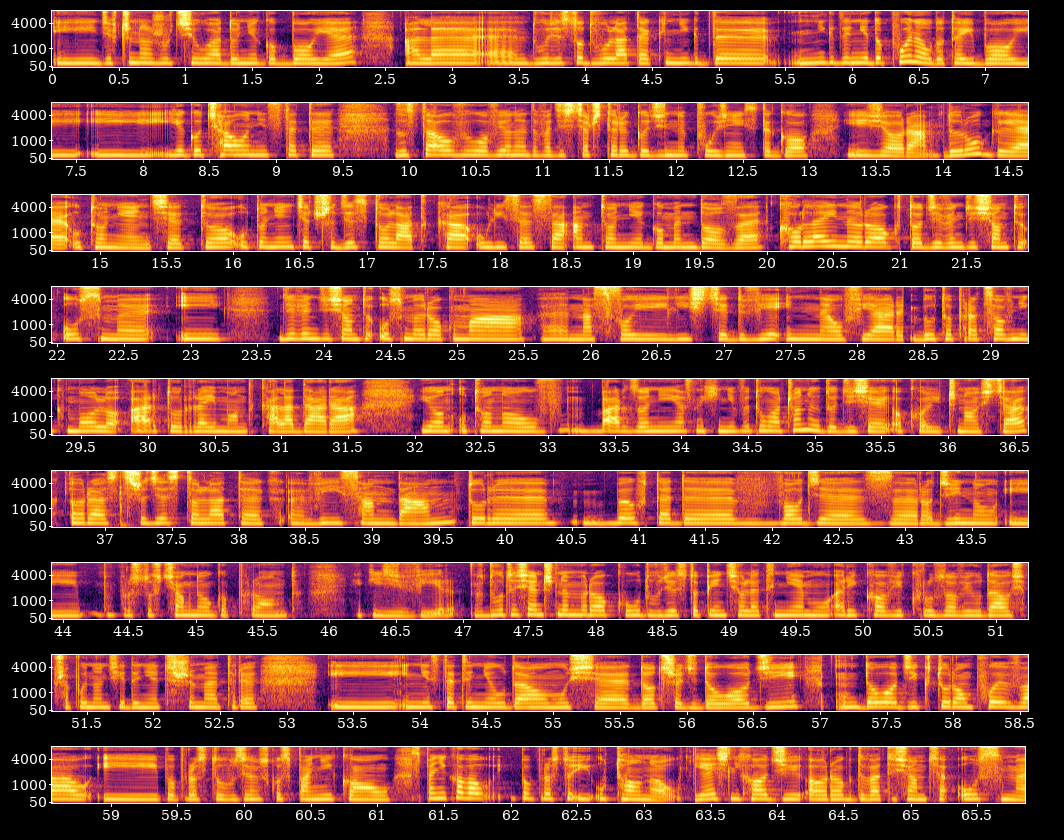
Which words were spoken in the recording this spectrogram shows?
i dziewczyna rzuciła do niego boje, ale 22-latek e, nigdy, nigdy nie dopłynął do tej boi i jego ciało niestety zostało wyłowione 24 godziny później z tego jeziora. Drugie utonięcie to utonięcie 30-latka Ulisesa Antoniego Mendoze. Kolejny rok to 98 i 98 rok ma e, na swojej liście dwie inne ofiary. Był to pracownik Molo Arthur Raymond Caladara i on utonął w bardzo niejasnych i niewytłumaczonych do dzisiaj okolicznościach oraz 30-latek V. Sandan, który był wtedy w wodzie z rodziną i po prostu wciągnął go prąd, jakiś wir. W 2000 roku 25-letniemu Erikowi Cruzowi udało się przepłynąć jedynie 3 metry i, i niestety nie udało mu się dotrzeć do łodzi, do łodzi, którą pływał i po prostu w związku z paniką spanikował po prostu i utonął. Jeśli chodzi o rok 2008,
